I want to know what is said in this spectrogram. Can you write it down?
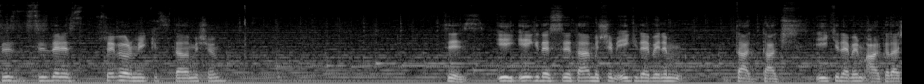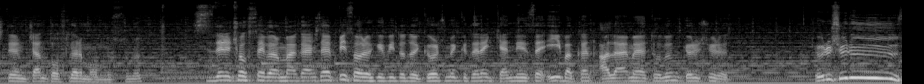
Siz sizleri seviyorum iyi ki sizi tanımışım. Siz iyi, iyi ki de sizi tanımışım. iyi ki de benim tak tak iyi ki de benim arkadaşlarım, can dostlarım olmuşsunuz. Sizleri çok seviyorum arkadaşlar. Bir sonraki videoda görüşmek üzere. Kendinize iyi bakın. Allah'a emanet olun. Görüşürüz. Görüşürüz.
